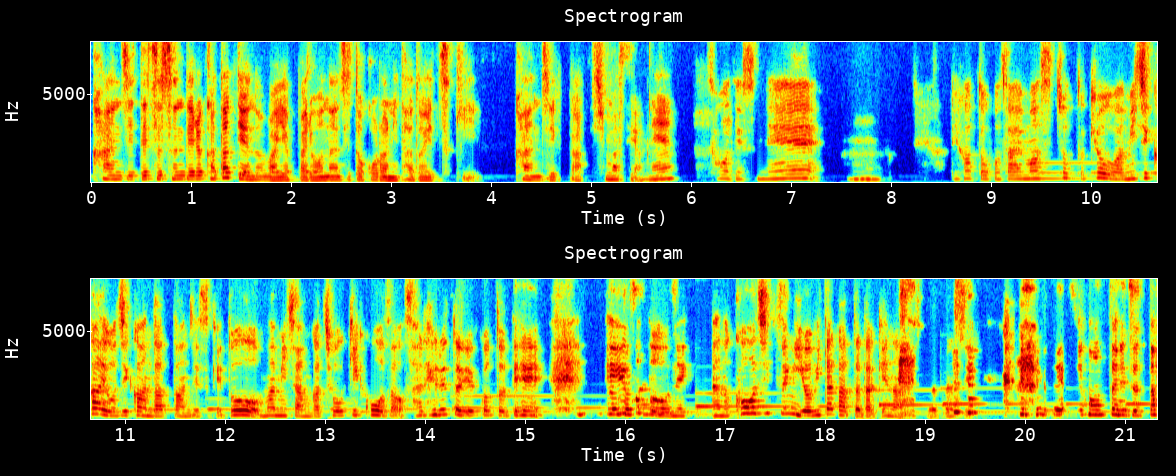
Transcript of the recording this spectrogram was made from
感じて進んでる方っていうのはやっぱり同じところにたどり着き感じがしますよね。そうですね。うん、りがとうございます。ちょっと今日は短いお時間だったんですけど、まみさんが長期講座をされるということで、っていうことをね、あの口実に呼びたかっただけなんです、私。本当にずっと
